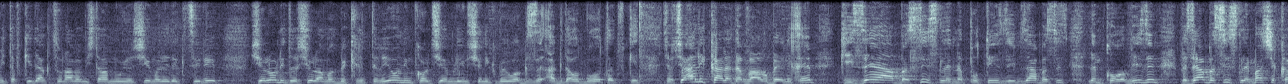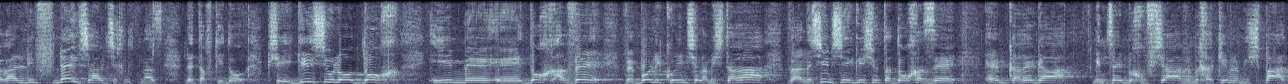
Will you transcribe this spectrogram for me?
מתפקידי הקצונה במשטרה מאוישים על ידי קצינים שלא נדרשו לעמוד בקריטריונים כלשהם לין שנקבעו הגדרות ברורות לתפקיד. עכשיו, שאל לי קל הדבר בעיניכם, כי זה הבסיס לנפוטיזם, זה הבסיס למקורביזם, וזה הבסיס למה שקרה לפני שאלצ'ך נכנס לתפקידו, כשהגישו לו דוח עם אה, אה, דוח עבה ובו ליקויים של המשטרה, והאנשים שהגישו את הדוח הזה הם כרגע נמצאים בחופשה ומחכים למשפט.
